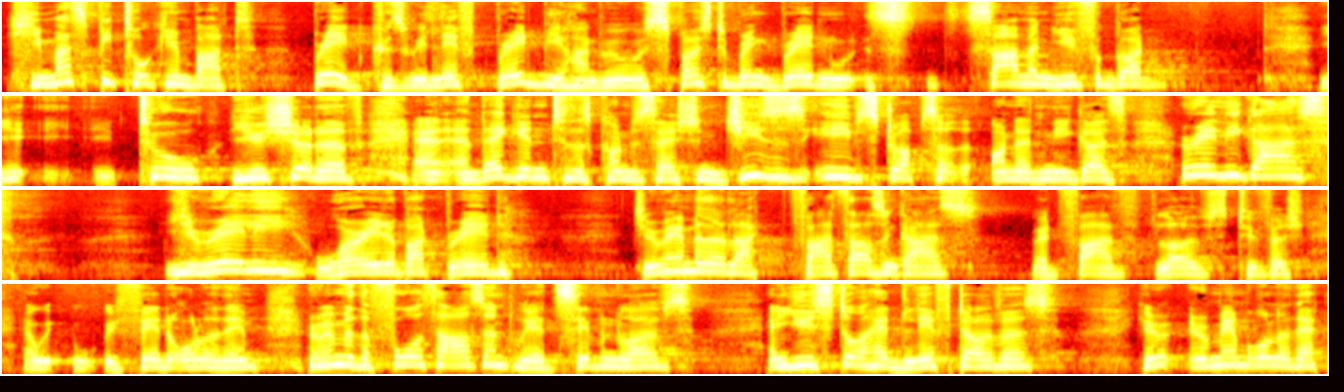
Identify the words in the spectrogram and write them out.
He must be talking about bread because we left bread behind. We were supposed to bring bread, and Simon, you forgot you, tool, you should have. And, and they get into this conversation. Jesus eavesdrops on it and he goes, Really, guys? You really worried about bread? Do you remember the like 5,000 guys? We had five loaves, two fish, and we, we fed all of them. Remember the 4,000? We had seven loaves, and you still had leftovers. You remember all of that?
